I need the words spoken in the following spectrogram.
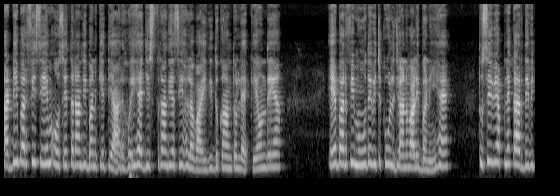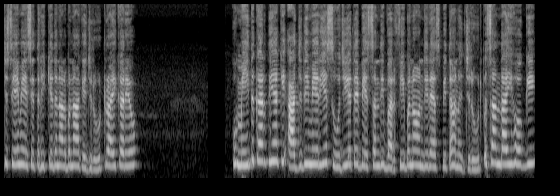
ਸਾਡੀ ਬਰਫੀ ਸੇਮ ਉਸੇ ਤਰ੍ਹਾਂ ਦੀ ਬਣ ਕੇ ਤਿਆਰ ਹੋਈ ਹੈ ਜਿਸ ਤਰ੍ਹਾਂ ਦੀ ਅਸੀਂ ਹਲਵਾਈ ਦੀ ਦੁਕਾਨ ਤੋਂ ਲੈ ਕੇ ਆਉਂਦੇ ਹਾਂ। ਇਹ ਬਰਫੀ ਮੂੰਹ ਦੇ ਵਿੱਚ ਘੁਲ ਜਾਣ ਵਾਲੀ ਬਣੀ ਹੈ। ਤੁਸੀਂ ਵੀ ਆਪਣੇ ਘਰ ਦੇ ਵਿੱਚ ਸੇਮ ਇਸੇ ਤਰੀਕੇ ਦੇ ਨਾਲ ਬਣਾ ਕੇ ਜ਼ਰੂਰ ਟਰਾਈ ਕਰਿਓ। ਉਮੀਦ ਕਰਦੀ ਹਾਂ ਕਿ ਅੱਜ ਦੀ ਮੇਰੀ ਇਹ ਸੂਜੀ ਅਤੇ ਬੇਸਨ ਦੀ ਬਰਫੀ ਬਣਾਉਣ ਦੀ ਰੈਸਪੀ ਤੁਹਾਨੂੰ ਜ਼ਰੂਰ ਪਸੰਦ ਆਈ ਹੋਗੀ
